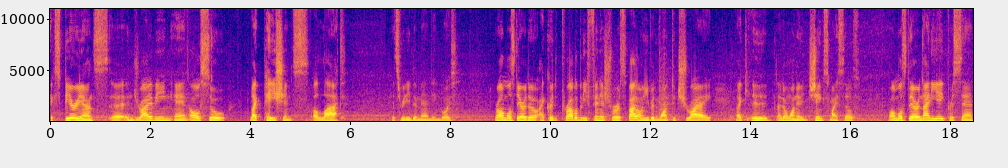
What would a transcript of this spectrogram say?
experience uh, in driving and also like patience a lot. It's really demanding, boys. We're almost there though. I could probably finish first, but I don't even want to try. Like, uh, I don't want to jinx myself. We're almost there, 98%.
